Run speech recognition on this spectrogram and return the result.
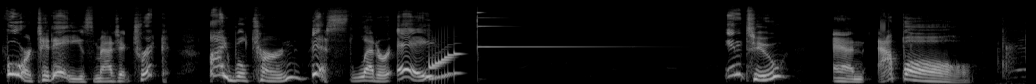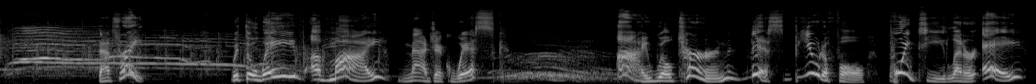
For today's magic trick, I will turn this letter A into an apple. That's right. With the wave of my magic whisk, I will turn this beautiful pointy letter A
